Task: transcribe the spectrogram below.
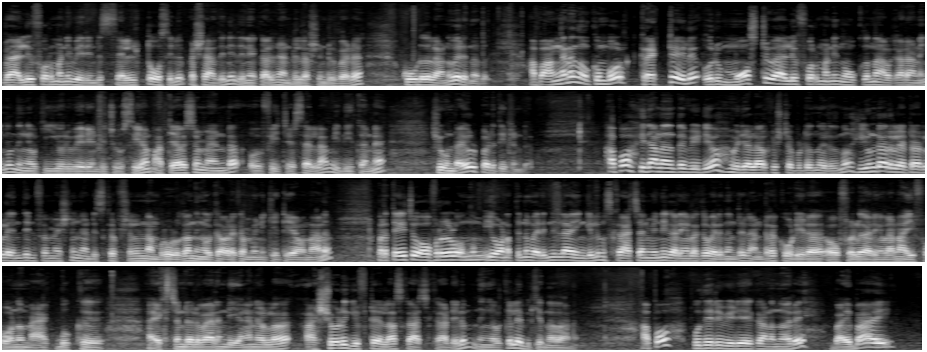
വാല്യൂ ഫോർ മണി വേരിയന്റ് സെൽട്ടോസിൽ പക്ഷേ അതിന് ഇതിനേക്കാളും രണ്ട് ലക്ഷം രൂപയുടെ കൂടുതലാണ് വരുന്നത്. അപ്പോൾ അങ്ങനെ നോക്കുമ്പോൾ ക്രെറ്റയിൽ ഒരു മോസ്റ്റ് വാല്യൂ ഫോർ മണി നോക്കുന്ന ആൾക്കാരാണെങ്കിൽ നിങ്ങൾക്ക് ഈ ഒരു വേരിയന്റ് ചൂസ് ചെയ്യാം. അത്യാവശ്യം വേണ്ട ഫീച്ചേഴ്സ് എല്ലാം ഇതിൽ തന്നെ ഹ്യൂണ്ടായി ഉൾപ്പെടുത്തിയിട്ടുണ്ട്. അപ്പോൾ ഇതാണ് ഇന്നത്തെ വീഡിയോ വീഡിയോ എല്ലാവർക്കും ഇഷ്ടപ്പെട്ടു എന്ന് വരുന്നു ഹ്യൂണ്ട റിലേറ്റഡുള്ള എന്ത് ഇൻഫർമേഷനും ഞാൻ ഡിസ്ക്രിപ്ഷനിൽ നമ്പർ കൊടുക്കാം. നിങ്ങൾക്ക് അവരെ കമ്മ്യൂണിക്കേറ്റ് ചെയ്യാവുന്നതാണ്. പ്രത്യേകിച്ച് ഓഫറുകളൊന്നും ഈ ഓണത്തിന് വരുന്നില്ല എങ്കിലും സ്ക്രാച്ച് ആൻഡ് വിന് കാര്യങ്ങളൊക്കെ വരുന്നുണ്ട്. രണ്ടര കോടിയുടെ ഓഫറുകൾ കാര്യങ്ങളാണ്. IPhone MacBook warranty warranty അങ്ങനെയുള്ള അഷ്വേർഡ് ഗിഫ്റ്റ് എല്ലാ സ്ക്രാച്ച് കാർഡിലും നിങ്ങൾക്ക് ലഭിക്കുന്നതാണ്. അപ്പോൾ പുതിയൊരു വീഡിയോ കാണുന്നവരെ ബൈ ബൈ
